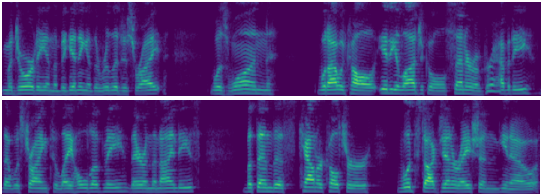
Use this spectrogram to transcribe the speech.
majority and the beginning of the religious right was one what I would call ideological center of gravity that was trying to lay hold of me there in the 90s. But then this counterculture Woodstock generation, you know,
